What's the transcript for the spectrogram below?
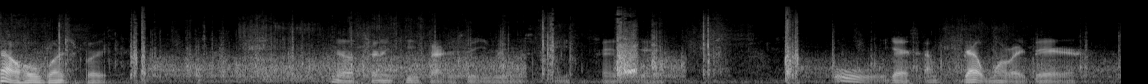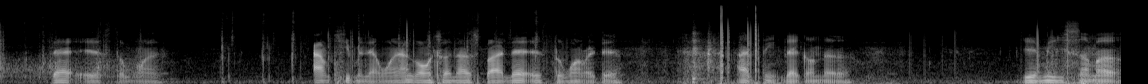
Not a whole bunch, but you know, certain key factors that you really want to see change the game. Ooh, yes, I'm that one right there. That is the one. I'm keeping that one. I'm going to another spot. That is the one right there. I think they're gonna give me some uh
